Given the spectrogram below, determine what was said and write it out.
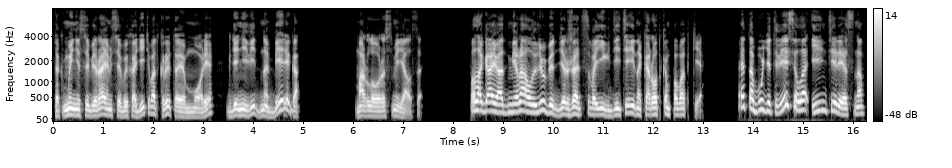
«Так мы не собираемся выходить в открытое море, где не видно берега?» Марлоу рассмеялся. Полагаю, адмирал любит держать своих детей на коротком поводке. Это будет весело и интересно.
